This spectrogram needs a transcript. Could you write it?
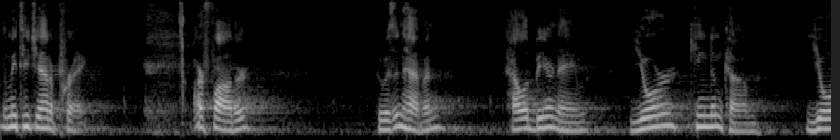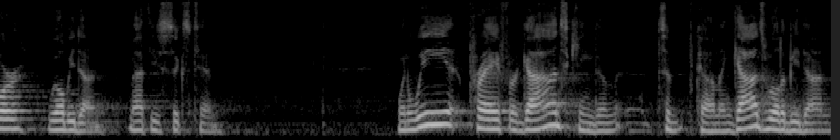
let me teach you how to pray. Our Father, who is in heaven, hallowed be your name, your kingdom come, your will be done. Matthew 6:10. When we pray for God's kingdom to come and God's will to be done,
